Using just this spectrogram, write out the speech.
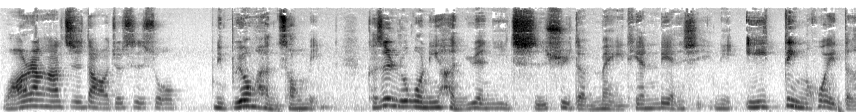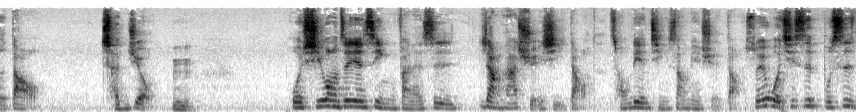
我要让他知道，就是说，你不用很聪明，可是如果你很愿意持续的每天练习，你一定会得到成就。嗯。我希望这件事情反而是让他学习到的，从练琴上面学到。所以我其实不是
